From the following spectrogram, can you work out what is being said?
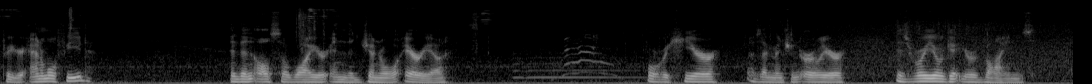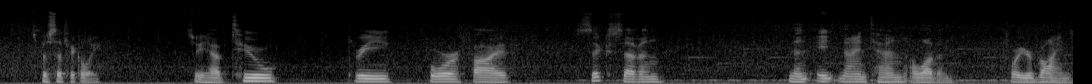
For your animal feed. And then also while you're in the general area, over here, as I mentioned earlier, is where you'll get your vines, specifically. So you have two, three, four, five, six, seven, then eight, nine, ten, eleven for your vines.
